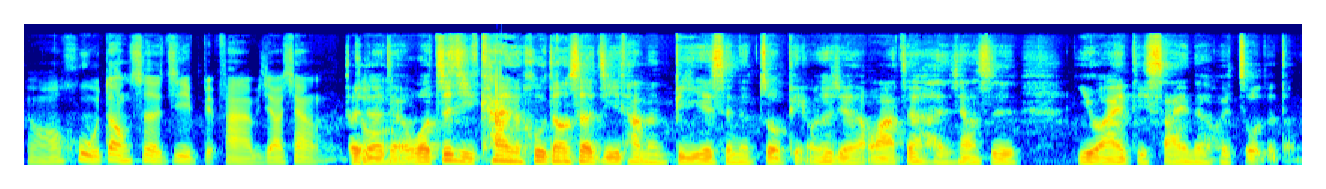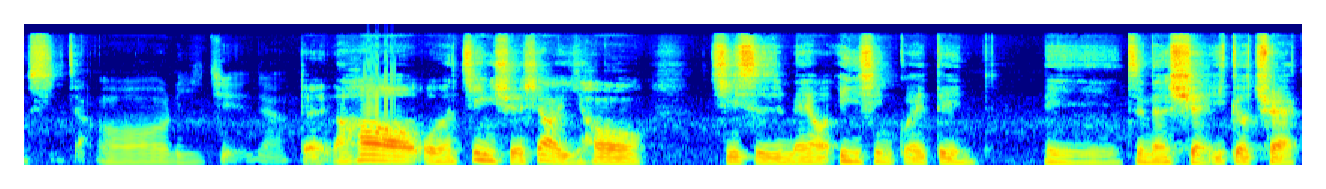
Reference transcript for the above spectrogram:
然后互动设计反而比较像，对对对，我自己看互动设计他们毕业生的作品，我就觉得哇，这很像是 UI Designer 会做的东西这样，哦，理解这样，对，然后我们进学校以后。其实没有硬性规定，你只能选一个 track，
